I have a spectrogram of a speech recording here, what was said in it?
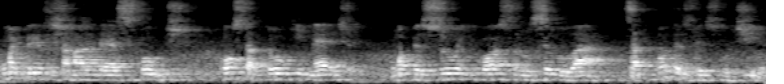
Uma empresa chamada DS Coach constatou que, em média, uma pessoa encosta no celular, sabe quantas vezes por dia?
